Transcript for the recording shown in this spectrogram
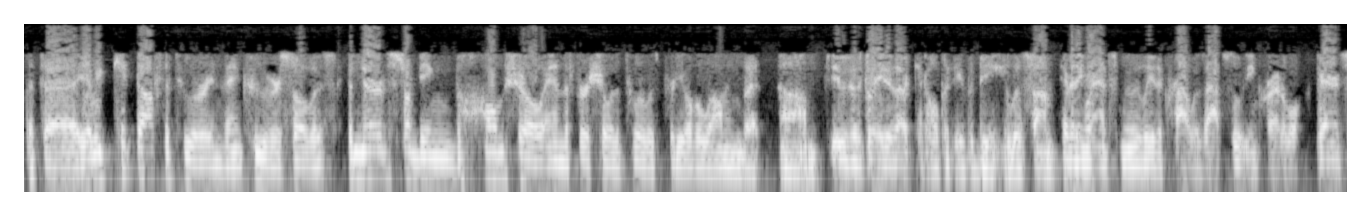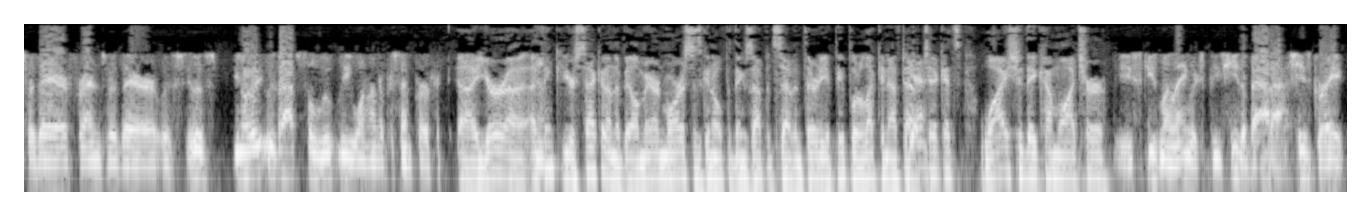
But uh yeah, we kicked off the tour in Vancouver, so it was the nerves from being the home show and the first show of the tour was pretty overwhelming, but um it was as great as I could hope it would be. It was um everything ran smoothly, the crowd was absolutely incredible. Parents were there, friends were there. It was it was you know, it was absolutely 100% perfect. Uh, you're, uh, I think you're second on the bill. Maren Morris is going to open things up at 7:30. If people are lucky enough to have Yeah. tickets, why should they come watch her? Excuse my language, but she's a badass. She's great.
